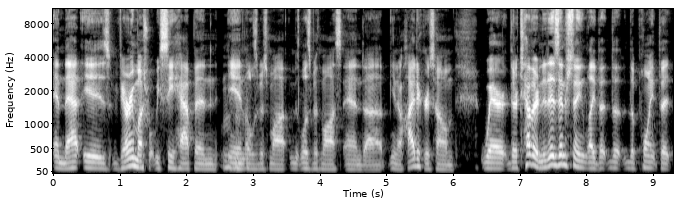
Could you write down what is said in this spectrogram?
and that is very much what we see happen in Elisabeth Moss, Elisabeth Moss and uh, you know Heidecker's home, where they're tethered. And it is interesting, like the the, the point that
